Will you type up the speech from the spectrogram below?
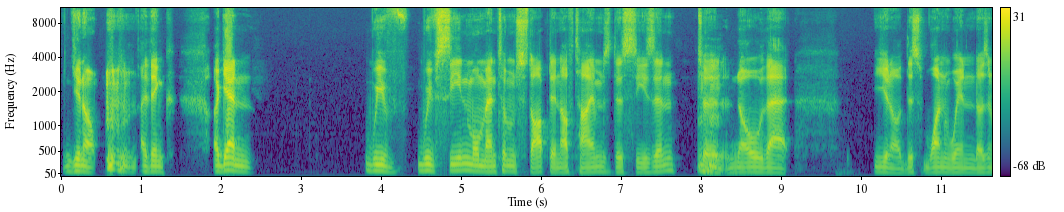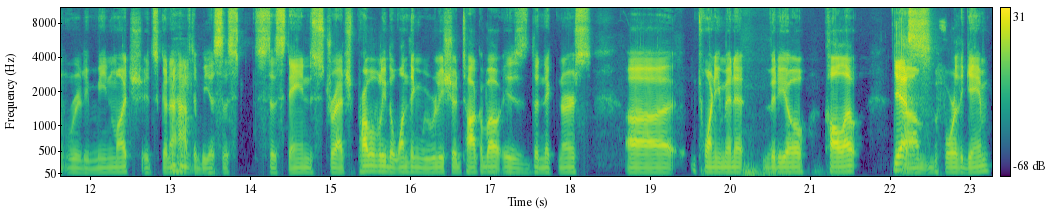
you know i think again we've we've seen momentum stopped enough times this season to know that you know this one win doesn't really mean much. It's going to have to be a sus- sustained stretch. Probably the one thing we really should talk about is the nick nurse uh 20 minute video call out Yes. um, before the game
